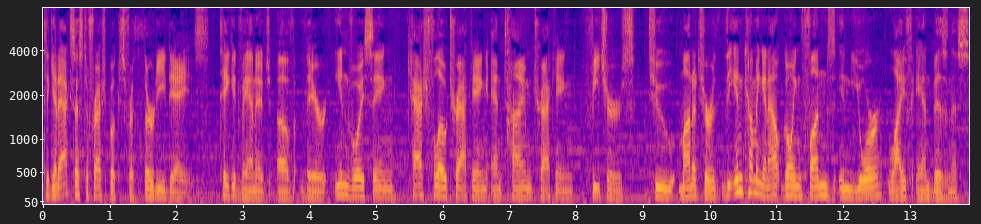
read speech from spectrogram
to get access to FreshBooks for 30 days. Take advantage of their invoicing, cash flow tracking, and time tracking features to monitor the incoming and outgoing funds in your life and business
